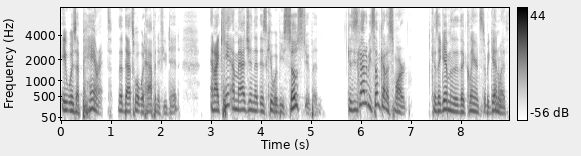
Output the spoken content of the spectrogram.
it was apparent that that's what would happen if you did. And I can't imagine that this kid would be so stupid because he's got to be some kind of smart because they gave him the, the, clearance to begin with,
